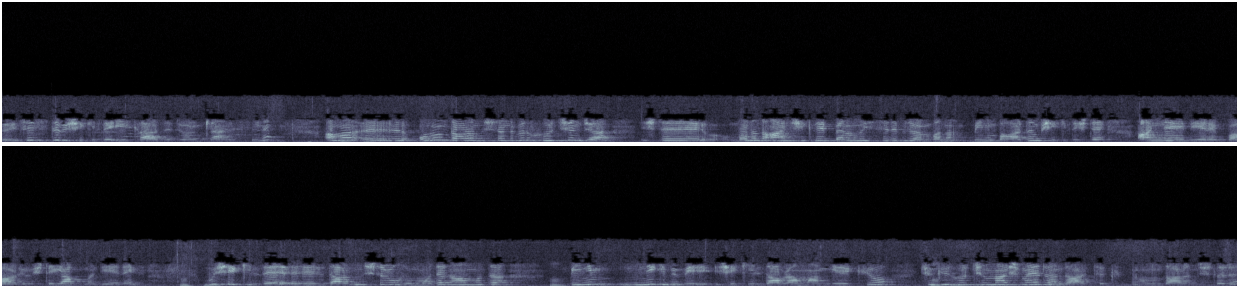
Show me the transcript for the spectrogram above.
e, sesli bir şekilde ikaz ediyorum kendisini. Ama e, onun davranışlarında böyle hırçınca işte bana da aynı şekilde ben onu hissedebiliyorum. Bana benim bağırdığım şekilde işte anne diyerek bağırıyor işte yapma diyerek. Bu şekilde e, davranışlar oluyor. Model almada benim ne gibi bir şekil davranmam gerekiyor? Çünkü hırçınlaşmaya döndü artık onun davranışları.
